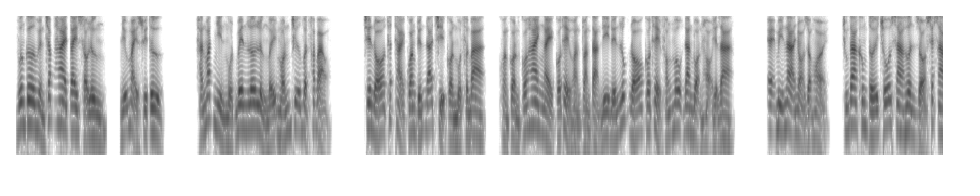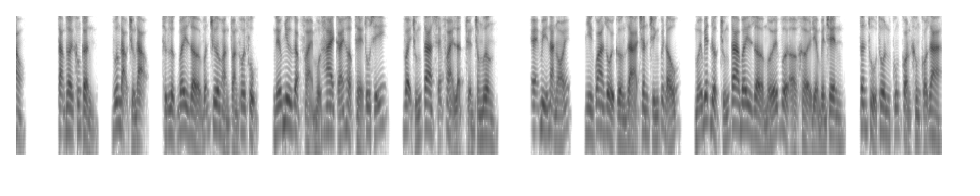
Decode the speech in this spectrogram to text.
vương cơ huyền chắp hai tay sau lưng nhữ mày suy tư. Hắn mắt nhìn một bên lơ lửng mấy món chữ vật pháp bảo. Trên đó thất thải quang tuyến đã chỉ còn một phần ba, khoảng còn có hai ngày có thể hoàn toàn tản đi đến lúc đó có thể phóng mẫu đan bọn họ hiện ra. E mỹ nạ nhỏ giọng hỏi, chúng ta không tới chỗ xa hơn dò xét sao? Tạm thời không cần, vương đạo trường đạo, thực lực bây giờ vẫn chưa hoàn toàn khôi phục, nếu như gặp phải một hai cái hợp thể tu sĩ, vậy chúng ta sẽ phải lật thuyền trong mương. E mỹ nạ nói, nhìn qua rồi cường giả chân chính quyết đấu, mới biết được chúng ta bây giờ mới vừa ở khởi điểm bên trên, tân thủ thôn cũng còn không có ra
